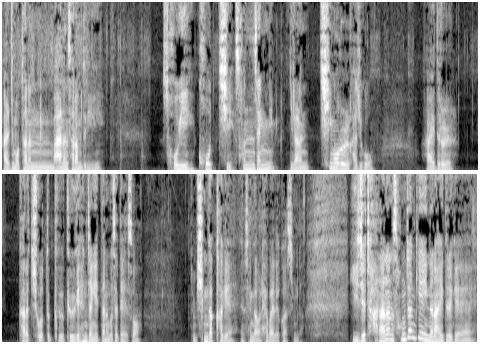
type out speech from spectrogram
알지 못하는 많은 사람들이 소위 코치, 선생님이라는 칭호를 가지고 아이들을 가르치고 또 그 교육의 현장에 있다는 것에 대해서 좀 심각하게 생각을 해봐야 될 것 같습니다. 이제 자라나는 성장기에 있는 아이들에게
